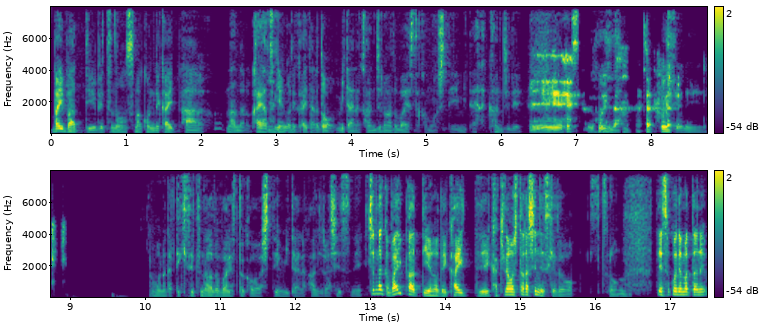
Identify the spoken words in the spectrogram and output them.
バイバーっていう別のスマコンで書いた、あなんだろう、開発言語で書いたらどう？みたいな感じのアドバイスとかもして、みたいな感じで。ええすごいな。すごいですよね。もうなんか適切なアドバイスとかをしてみたいな感じらしいですね。一応なんかバイパーっていうので書いて、書き直したらしいんですけど、結論うんで、そこでまたね、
